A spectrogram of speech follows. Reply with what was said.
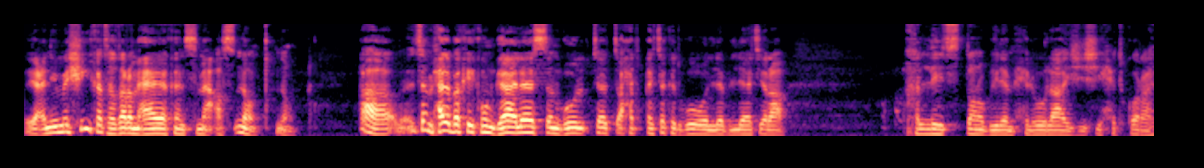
يعني ماشي كتهضر معايا كنسمع أصلا نو نو آه انت بحال دابا كيكون جالس تنقول حتى واحد لقيتها كتقول لا بلاتي راه خليت الطوموبيلة محلولة يجي شي حد كره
